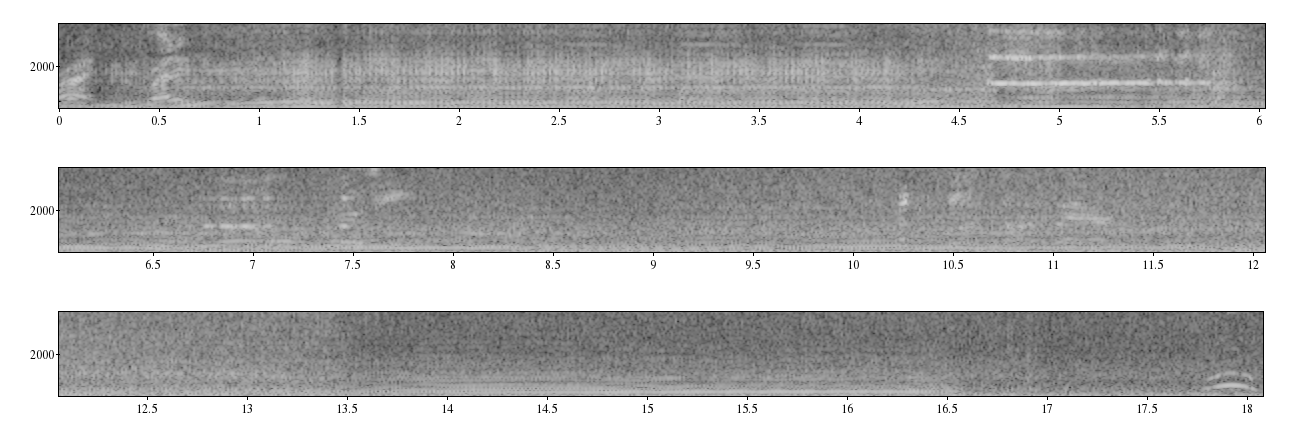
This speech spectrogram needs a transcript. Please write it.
All right, ready? Thirty. Sixty. That's not fair. Woo!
